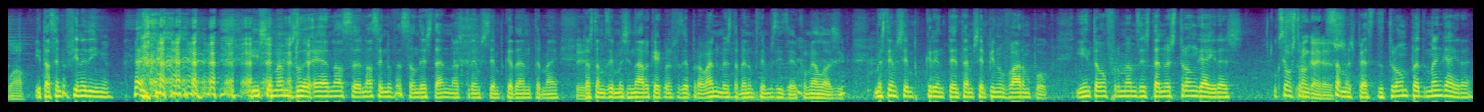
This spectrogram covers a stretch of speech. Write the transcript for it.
Uau. E está sempre afinadinho. e chamamos é a nossa, nossa inovação deste ano. Nós queremos sempre, cada ano também. Sim. Já estamos a imaginar o que é que vamos fazer para o ano, mas também não podemos dizer, como é lógico. Mas temos sempre, querendo, tentamos sempre inovar um pouco. E então formamos este ano as trongueiras. O que são as trongueiras? São uma espécie de trompa de mangueira.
